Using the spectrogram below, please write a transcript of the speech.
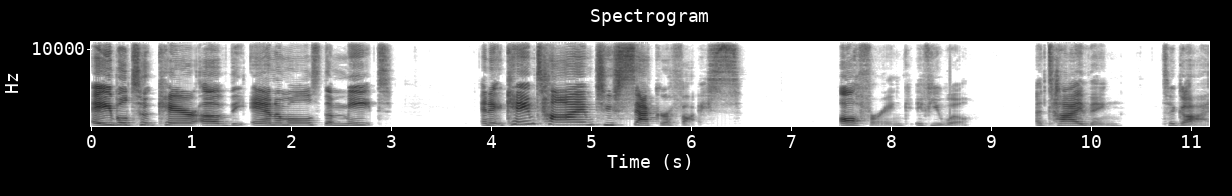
Abel took care of the animals, the meat, and it came time to sacrifice, offering, if you will, a tithing to God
